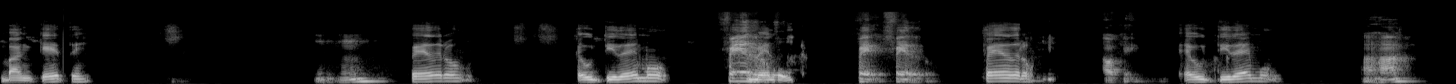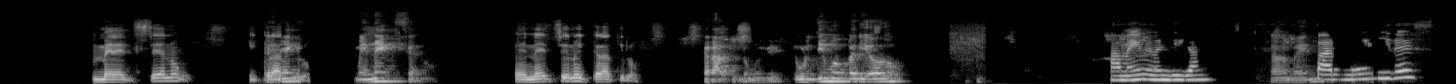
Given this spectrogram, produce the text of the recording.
Banquete. Pedro, Eutidemo, Fedro, Mel- Fe- Fedro. Pedro, Ok. Eutidemo, Ajá. Menexeno y Crátilo. Menéxeno. Menexeno y Crátilo. Crátilo, muy bien. Último periodo. Amén, le bendiga. Amén. Parménides,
